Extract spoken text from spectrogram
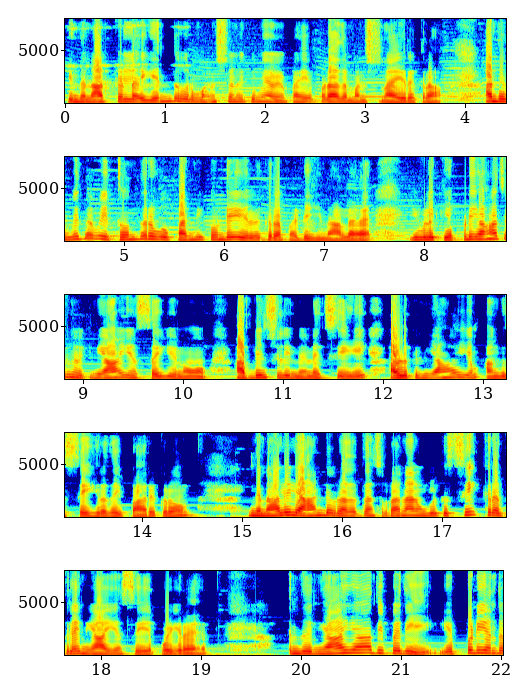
இந்த நாட்களில் எந்த ஒரு மனுஷனுக்குமே அவன் பயப்படாத மனுஷனாக இருக்கிறான். அந்த விதவை தொந்தரவு பண்ணிக்கொண்டே இருக்கிறபடியினால் இவளுக்கு எப்படியாச்சும் எனக்கு நியாயம் செய்யணும் அப்படின்னு சொல்லி நினச்சி அவளுக்கு நியாயம் அங்கு செய்கிறதை பார்க்கிறோம். இந்த நாளில் ஆண்டவர் அதை தான் சொல்கிறார் நான் உங்களுக்கு சீக்கிரத்தில் நியாயம் செய்ய போகிறேன். இந்த நியாயாதிபதி எப்படி அந்த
